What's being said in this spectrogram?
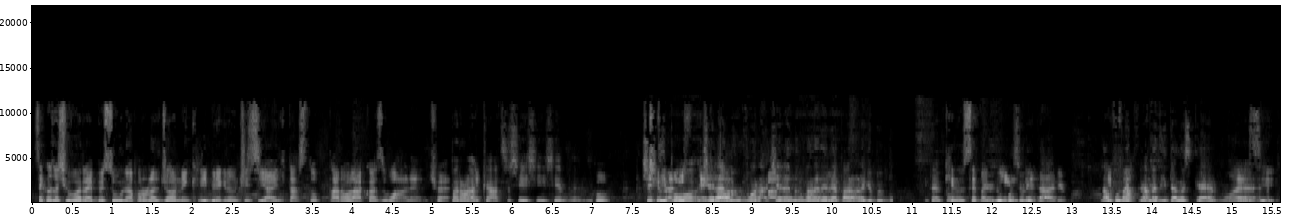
Sai cosa ci vorrebbe su una parola al giorno? Incredibile che non ci sia il tasto parola casuale. Cioè, Parola a cazzo, sì, sì, sì, è vero. boh. C'è, C'è tipo, c'è la, nuvola, c'è la nuvola delle parole che puoi buttare Che non serve a niente. solitario. No, Infatti- puoi mettere la matita allo schermo. Eh. Eh, sì.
